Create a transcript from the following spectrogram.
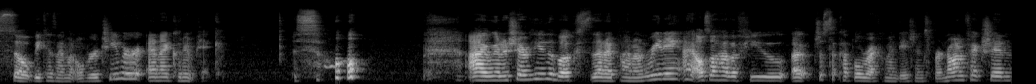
So, because I'm an overachiever and I couldn't pick. So, I'm going to share with you the books that I plan on reading. I also have a few, uh, just a couple recommendations for nonfiction.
